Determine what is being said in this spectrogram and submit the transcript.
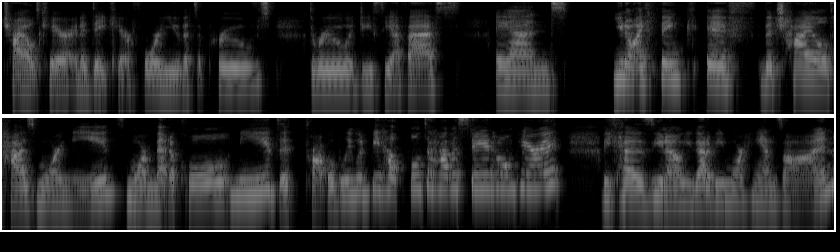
childcare and a daycare for you that's approved through DCFS. And you know, I think if the child has more needs, more medical needs, it probably would be helpful to have a stay at home parent because, you know, you got to be more hands on.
